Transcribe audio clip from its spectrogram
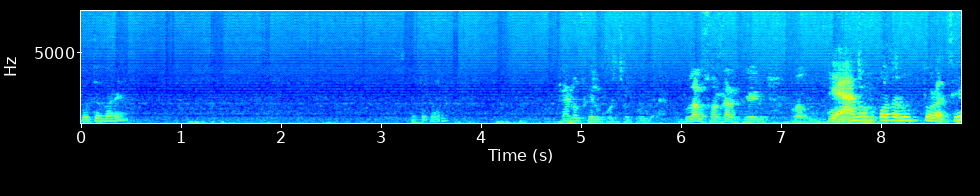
হতে পারে। হতে পারে। কেন ফেল করছে? সরকারকে কথার উত্তর আছে।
